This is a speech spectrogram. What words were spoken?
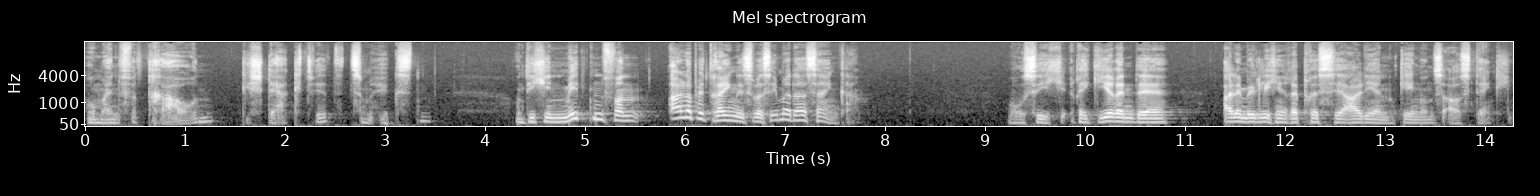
wo mein Vertrauen gestärkt wird zum Höchsten und ich inmitten von aller Bedrängnis, was immer da sein kann, wo sich Regierende alle möglichen Repressalien gegen uns ausdenken.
